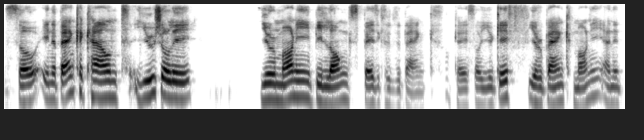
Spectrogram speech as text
So in a bank account, usually your money belongs basically to the bank. Okay, so you give your bank money and it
